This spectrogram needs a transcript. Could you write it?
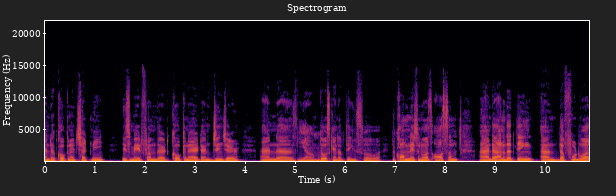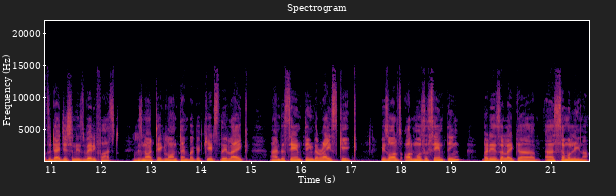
and a coconut chutney is made from that coconut and ginger and uh, Yum. those kind of things. So the combination was awesome. And uh, another thing, and the food was digestion is very fast. It's not take long time, but the kids they like. And the same thing, the rice cake is also almost the same thing, but it's uh, like a, a semolina.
